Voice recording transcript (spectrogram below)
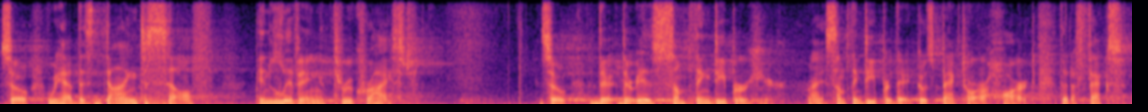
So we have this dying to self in living through Christ. So there, there is something deeper here, right? Something deeper that goes back to our heart, that affects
